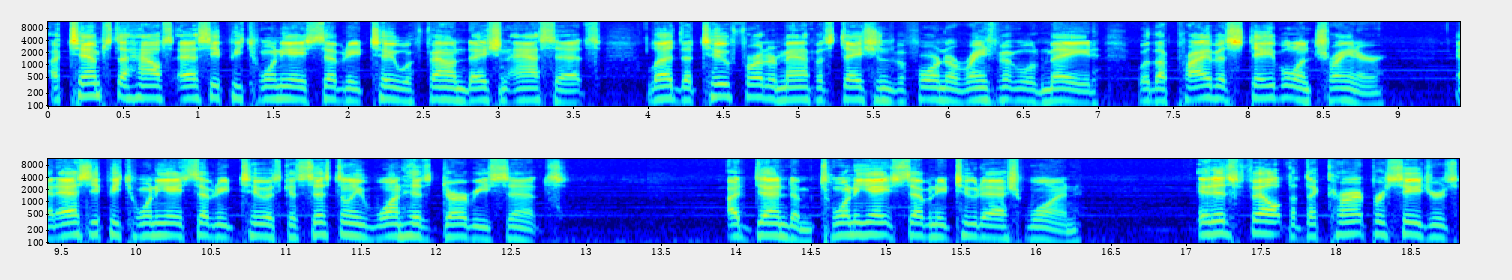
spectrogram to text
Attempts to house SCP-2872 with Foundation assets led to two further manifestations before an arrangement was made with a private stable and trainer, and SCP-2872 has consistently won his derby since. Addendum 2872-1 It is felt that the current procedures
